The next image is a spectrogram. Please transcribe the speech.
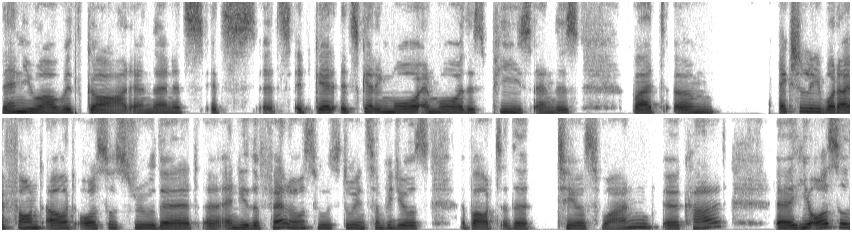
then you are with god and then it's it's it's it get it's getting more and more this peace and this. But um actually what i found out also through that uh, andy the fellows who's doing some videos about the Teos one uh, card uh, he also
